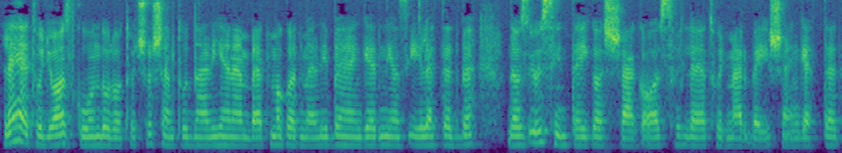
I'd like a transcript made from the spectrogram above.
Lehet, hogy azt gondolod, hogy sosem tudnál ilyen embert magad mellé beengedni az életedbe, de az őszinte igazság az, hogy lehet, hogy már be is engedted,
